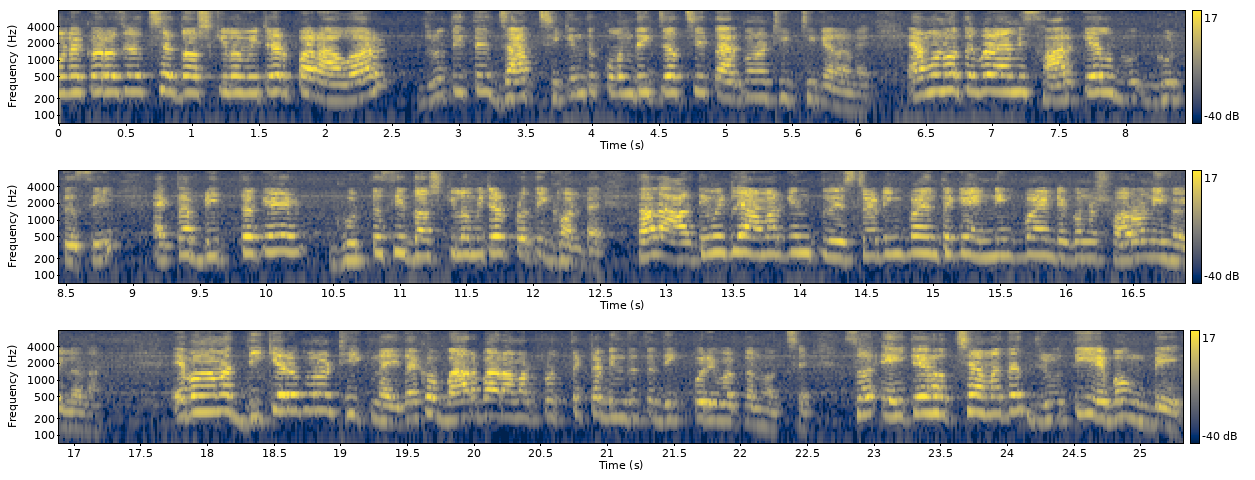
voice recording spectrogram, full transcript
মনে করো যে হচ্ছে দশ কিলোমিটার পার আওয়ার দ্রুতিতে যাচ্ছি, কিন্তু কোন দিক যাচ্ছি তার কোনো ঠিক ঠিকানা নেই। এমন হতে পারে আমি সার্কেল ঘুরতেছি, একটা বৃত্তকে ঘুরতেছি দশ কিলোমিটার প্রতি ঘন্টায়। তাহলে আলটিমেটলি আমার কিন্তু স্টার্টিং পয়েন্ট থেকে এন্ডিং পয়েন্টে কোনো স্মরণই হইল না। এবং আমার দিকেরও কোনো ঠিক নাই। দেখো, বারবার আমার প্রত্যেকটা বিন্দুতে দিক পরিবর্তন হচ্ছে। সো এইটাই হচ্ছে আমাদের দ্রুতি এবং বেগ।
